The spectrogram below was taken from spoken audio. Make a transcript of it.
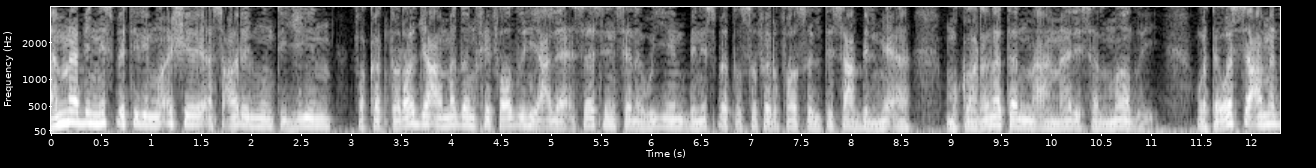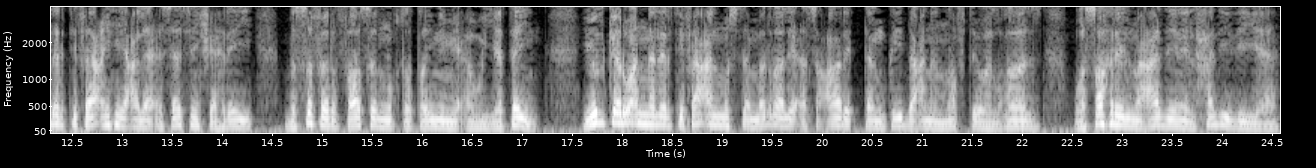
أما بالنسبة لمؤشر أسعار المنتجين فقد تراجع مدى انخفاضه على أساس سنوي بنسبة 0.9% مقارنة مع مارس الماضي وتوسع مدى ارتفاعه على أساس شهري بصفر فاصل نقطتين مئويتين. يذكر أن الارتفاع المستمر لأسعار التنقيب عن النفط والغاز وصهر المعادن الحديدية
